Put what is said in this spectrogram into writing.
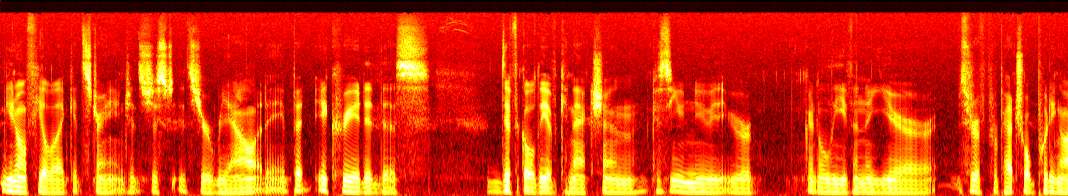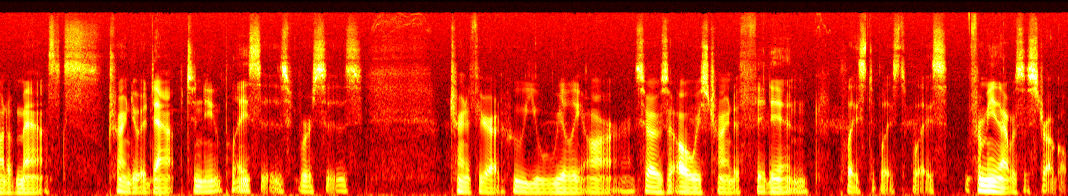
you don't feel like it's strange. It's just it's your reality, but it created this difficulty of connection because you knew that you were going to leave in a year, sort of perpetual putting on of masks, trying to adapt to new places versus trying to figure out who you really are. So I was always trying to fit in place to place to place. For me, that was a struggle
